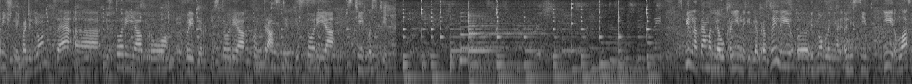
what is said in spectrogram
Цьогорічний павільйон це е, історія про вибір, історія контрастів, історія стійкості. Спільна тема для України і для Бразилії е, відновлення лісів. І власне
